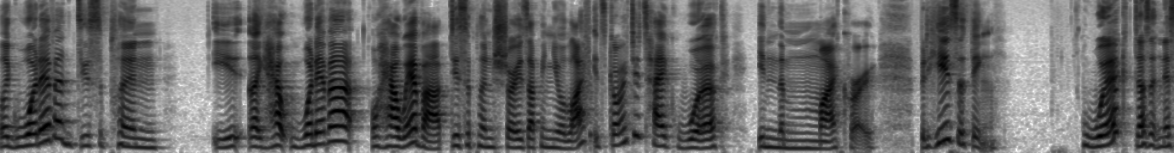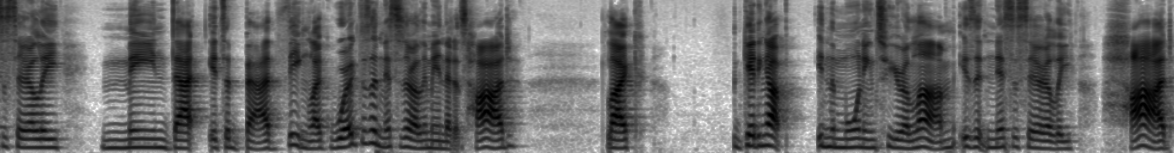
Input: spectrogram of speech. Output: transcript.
like whatever discipline is, like how whatever or however discipline shows up in your life, it's going to take work in the micro. But here's the thing: work doesn't necessarily mean that it's a bad thing. Like work doesn't necessarily mean that it's hard. Like getting up in the morning to your alarm isn't necessarily hard.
